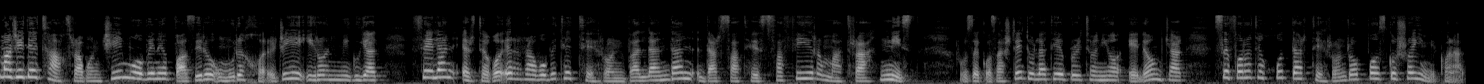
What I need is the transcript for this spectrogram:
مجید تخت روانچی معاون وزیر امور خارجه ایران می‌گوید فعلا ارتقاء روابط تهران و لندن در سطح سفیر مطرح نیست. روز گذشته دولت بریتانیا اعلام کرد سفارت خود در تهران را بازگشایی می کند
